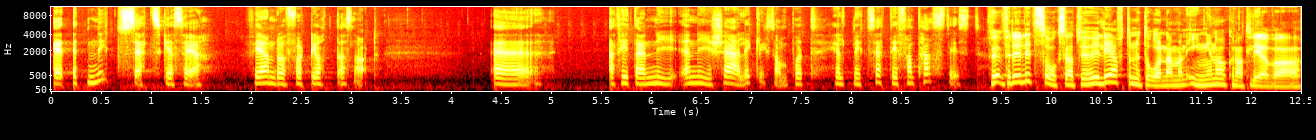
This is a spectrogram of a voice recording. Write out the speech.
ett, ett nytt sätt, ska jag säga, för jag är ändå 48 snart, eh, att hitta en ny, en ny kärlek liksom, på ett helt nytt sätt. Det är fantastiskt. För, för det är lite så också att vi har ju levt under ett år när man ingen har kunnat leva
